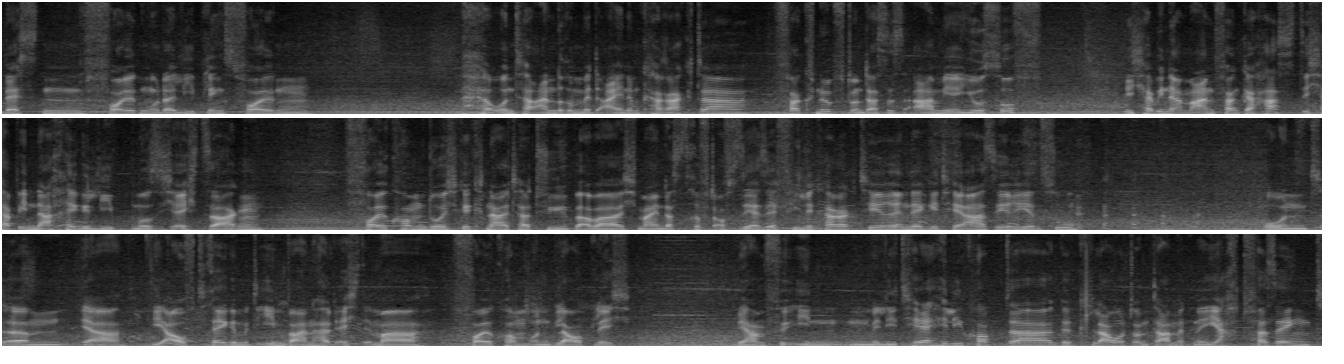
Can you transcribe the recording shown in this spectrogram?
besten Folgen oder Lieblingsfolgen unter anderem mit einem Charakter verknüpft und das ist Amir Yusuf. Ich habe ihn am Anfang gehasst, ich habe ihn nachher geliebt, muss ich echt sagen. Vollkommen durchgeknallter Typ, aber ich meine, das trifft auf sehr, sehr viele Charaktere in der GTA-Serie zu. Und ähm, ja, die Aufträge mit ihm waren halt echt immer vollkommen unglaublich. Wir haben für ihn einen Militärhelikopter geklaut und damit eine Yacht versenkt.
